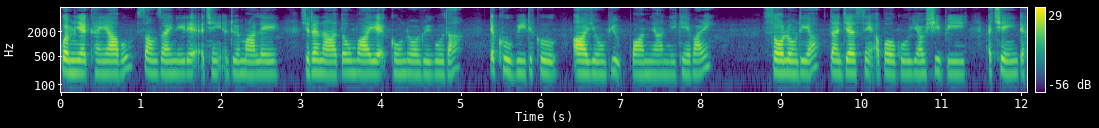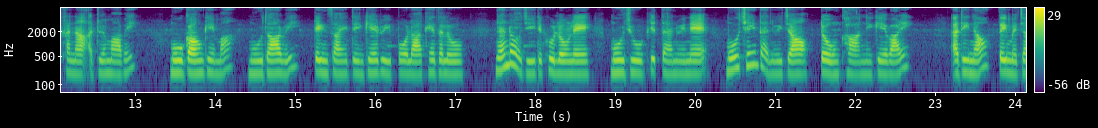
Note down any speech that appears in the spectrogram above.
ကွက်မြက်ခံရဖို့စောင့်ဆိုင်နေတဲ့အချိန်အတွင်းမှာလဲရတနာသုံးပါးရဲ့ဂုံတော်တွေကိုသာတစ်ခုပြီးတစ်ခုအာယုံပြုပွားများနေခဲ့ပါတယ်။စောလုံးတယောက်တန်ကြက်စင်အပေါ်ကိုရောက်ရှိပြီးအချိန်တခဏအတွင်းမှာပဲမိုးကောင်းကင်မှာမိုးသားတွေတိမ်ဆိုင်တင်ခဲတွေပေါ်လာခဲ့သလိုနန်းတော်ကြီးတစ်ခုလုံးလဲမိုးကြိုးပစ်တန်တွေနဲ့မိုးချင်းတန်တွေကြောင့်တုန်ခါနေခဲ့ပါတယ်။ အဒီနောက်တိတ်မကြ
